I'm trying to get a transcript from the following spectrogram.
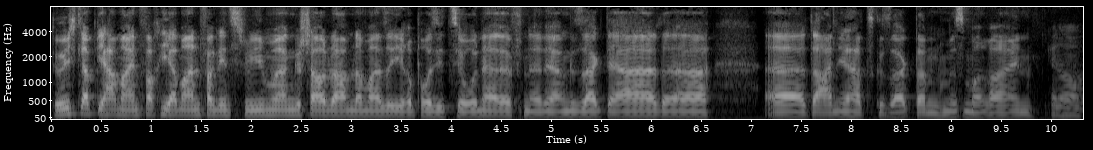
Du, ich glaube, die haben einfach hier am Anfang den Stream angeschaut und haben da mal so ihre Position eröffnet. Die haben gesagt, ja, der äh, Daniel hat's gesagt, dann müssen wir rein. Genau.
